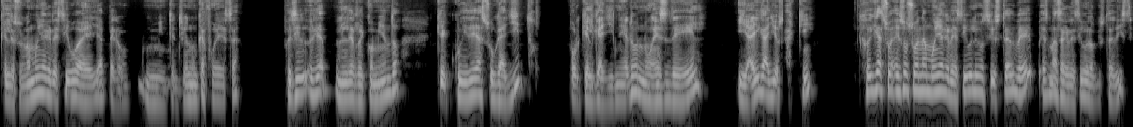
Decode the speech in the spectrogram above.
que le sonó muy agresivo a ella, pero mi intención nunca fue esa, fue decir, oiga, le recomiendo que cuide a su gallito, porque el gallinero no es de él. Y hay gallos aquí. Oiga, eso suena muy agresivo. Le digo, si usted ve, es más agresivo lo que usted dice.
